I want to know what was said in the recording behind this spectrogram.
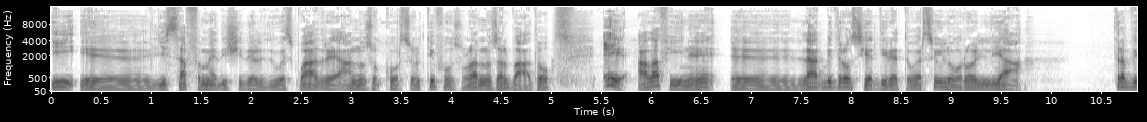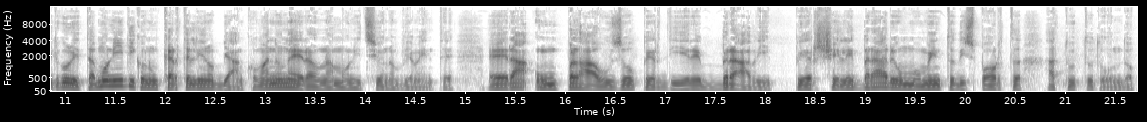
I, eh, gli staff medici delle due squadre hanno soccorso il tifoso, l'hanno salvato e alla fine eh, l'arbitro si è diretto verso di loro e li ha tra virgolette, ammoniti con un cartellino bianco, ma non era una ammonizione ovviamente, era un plauso per dire bravi, per celebrare un momento di sport a tutto tondo.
